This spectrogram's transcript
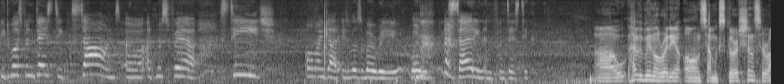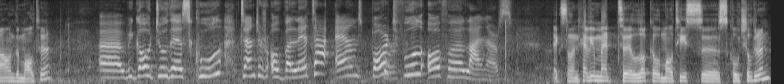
It was fantastic. Sound, uh, atmosphere, stage. Oh my god, it was very, very exciting and fantastic. Uh, have you been already on some excursions around the Malta? Uh, we go to the school, center of Valletta, and port full of uh, liners. Excellent. Have you met uh, local Maltese uh, school children?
